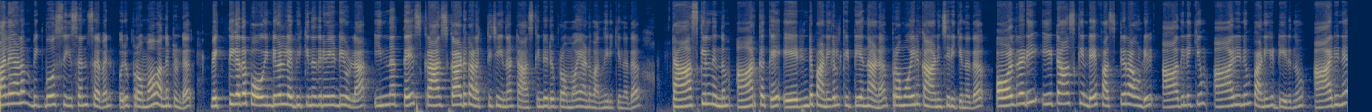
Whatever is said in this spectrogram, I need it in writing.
Malayalam Big Boss season seven ഒരു പ്രൊമോ വന്നിട്ടുണ്ട്. വ്യക്തിഗത പോയിന്റുകൾ ലഭിക്കുന്നതിന് വേണ്ടിയുള്ള ഇന്നത്തെ സ്ക്രാച്ച് കാർഡ് കളക്ട് ചെയ്യുന്ന ടാസ്കിന്റെ ഒരു പ്രൊമോയാണ് വന്നിരിക്കുന്നത്. ടാസ്കിൽ നിന്നും ആർക്കൊക്കെ ഏഴിന്റെ പണികൾ കിട്ടിയെന്നാണ് പ്രൊമോയിൽ കാണിച്ചിരിക്കുന്നത്. ഓൾറെഡി ഈ ടാസ്കിന്റെ ഫസ്റ്റ് റൗണ്ടിൽ ആദിലയ്ക്കും ആരിനും പണി കിട്ടിയിരുന്നു. ആരിന്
